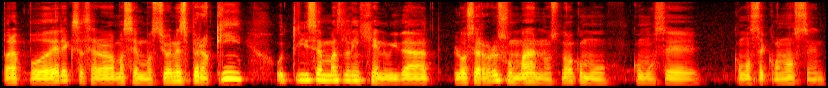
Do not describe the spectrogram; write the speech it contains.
para poder exacerbar más emociones, pero aquí utiliza más la ingenuidad, los errores humanos, ¿no? Como, como, se, como se conocen.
